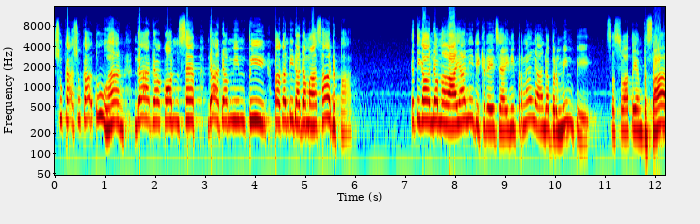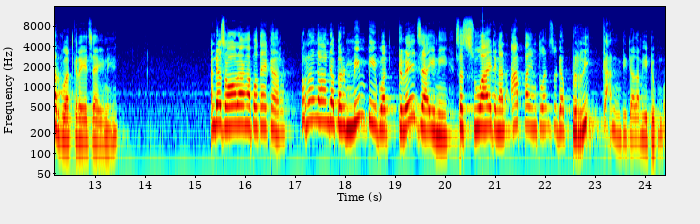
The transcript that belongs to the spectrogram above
suka-suka Tuhan. Tidak ada konsep, tidak ada mimpi, bahkan tidak ada masa depan. Ketika Anda melayani di gereja ini, pernah nggak Anda bermimpi sesuatu yang besar buat gereja ini? Anda seorang apoteker, pernah nggak Anda bermimpi buat gereja ini sesuai dengan apa yang Tuhan sudah berikan di dalam hidupmu?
